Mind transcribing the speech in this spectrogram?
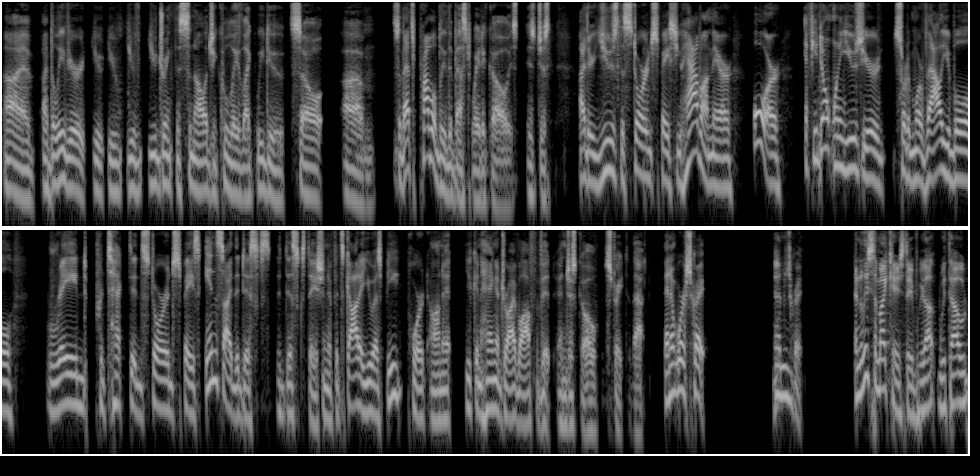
Uh, I believe you're you you you you drink the Synology Kool Aid like we do. So um, so that's probably the best way to go. Is is just either use the storage space you have on there, or if you don't want to use your sort of more valuable RAID protected storage space inside the disk the disk station, if it's got a USB port on it, you can hang a drive off of it and just go straight to that, and it works great. It And- works great. and at least in my case, Dave, without without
